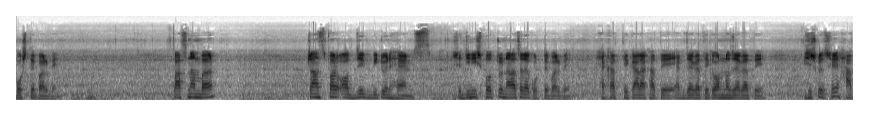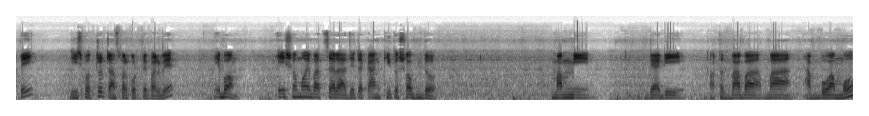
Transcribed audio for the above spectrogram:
বসতে পারবে। পাঁচ number transfer object between hands. সে জিনিসপত্র নাড়াচাড়া করতে পারবে। এক হাত থেকে আর এক হাতে, এক জায়গা থেকে অন্য জায়গাতে। বিশেষ করে সে হাতেই জিনিসপত্র ট্রান্সফার করতে পারবে। এবং এই সময় বাচ্চারা যেটা কাঙ্ক্ষিত শব্দ, মাম্মি ড্যাডি অর্থাৎ বাবা, মা, আব্বু, আম্মু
